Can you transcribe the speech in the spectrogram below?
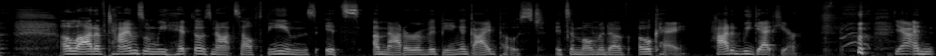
a lot of times when we hit those not self themes, it's a matter of it being a guidepost. It's a moment of, okay, how did we get here? yeah. And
